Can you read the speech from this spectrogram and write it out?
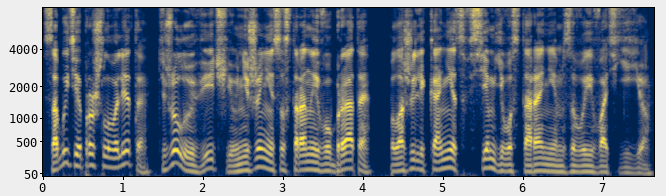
События прошлого лета, тяжелую вечь и унижение со стороны его брата положили конец всем его стараниям завоевать ее.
